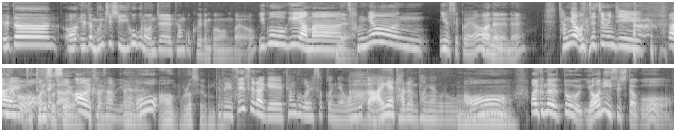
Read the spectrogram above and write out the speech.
일단 어 일단 문치 씨 이 곡은 언제 편곡하게 된 건가요? 이 곡이 아마 네. 작년이었을 거예요. 아 네네네. 작년 언제쯤인지 아 네. 언젠가. 들었었어요. 아, 그때. 감사합니다. 네. 오. 아 몰랐어요 근데. 되게 쓸쓸하게 편곡을 했었거든요. 원곡과 아. 아. 예 다른 방향으로. 어. 아니 근데 또 연이 있으시다고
